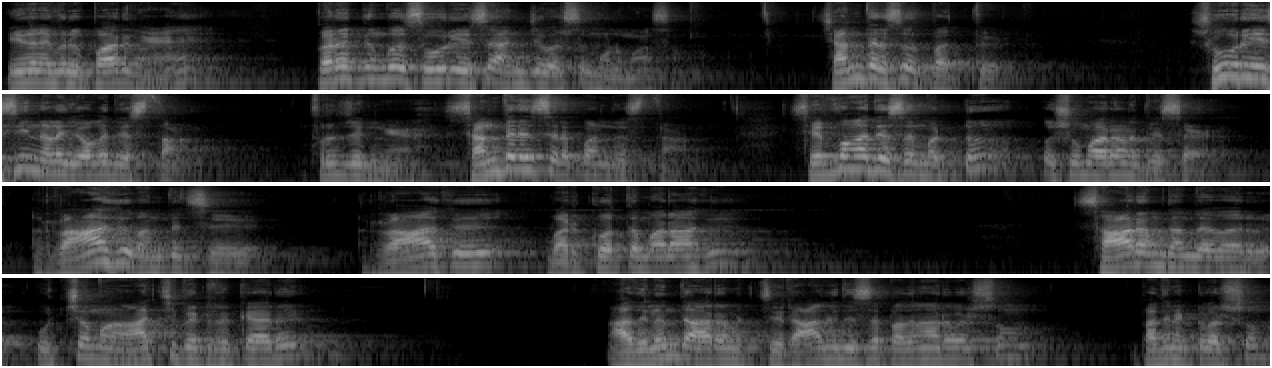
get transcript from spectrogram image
இதில் இவருக்கு பாருங்கள் பிறக்கும்போது சூரியசு அஞ்சு வருஷம் மூணு மாதம் சந்திரசு ஒரு பத்து. சூரியசு நல்ல யோக திசை தான். புரிஞ்சுக்குங்க. சந்திரன் சிறப்பான திசை தான். செவ்வாய் திசை மட்டும் ஒரு சுமாரான திசை. ராகு வந்துச்சு. ராகு வர்க்கோத்தம ராகு. சாரம் தந்தவர் உச்சமாக ஆட்சி பெற்றிருக்காரு. அதுலேருந்து ஆரம்பித்து ராகு திசை பதினாறு வருஷம். பதினெட்டு வருஷம்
